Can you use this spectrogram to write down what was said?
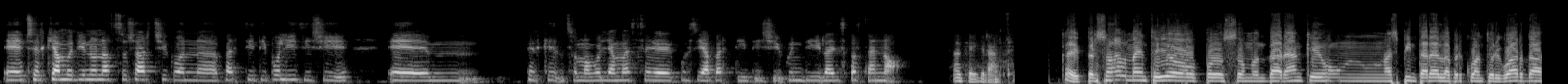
eh, cerchiamo di non associarci con partiti politici ehm, perché insomma vogliamo essere così apartitici, quindi la risposta è no. Ok, grazie. Ok, personalmente io posso dare anche una spintarella per quanto riguarda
